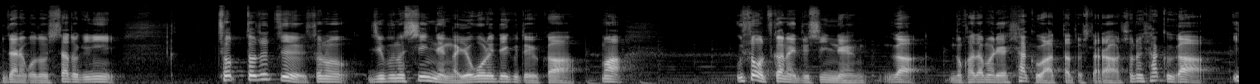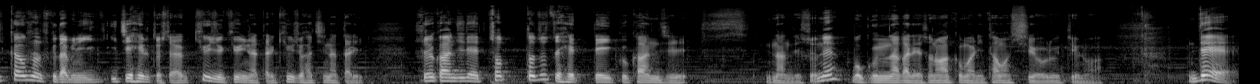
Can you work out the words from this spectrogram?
みたいなことをした時にちょっとずつその自分の信念が汚れていくというかまあ嘘をつかないという信念がの塊が100はあったとしたらその100が1回嘘をつくたびに1減るとしたら99になったり98になったりそういう感じでちょっとずつ減っていく感じなんですよね僕の中でその悪魔に魂を売るっていうのは。で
